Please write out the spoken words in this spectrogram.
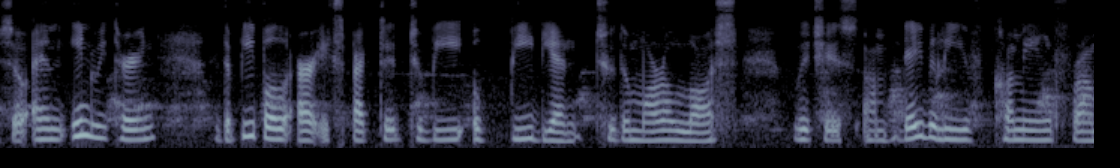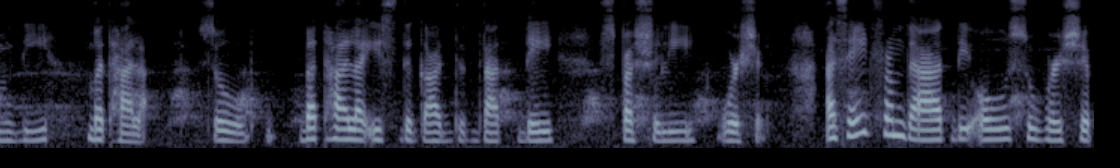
So and in return the people are expected to be obedient to the moral laws which is um, they believe coming from the bathala so bathala is the god that they specially worship. Aside from that they also worship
